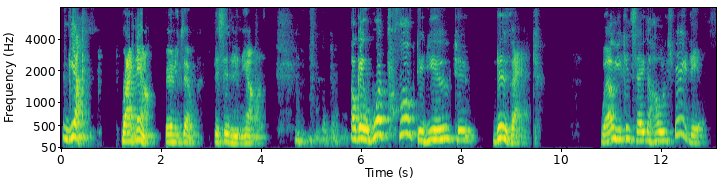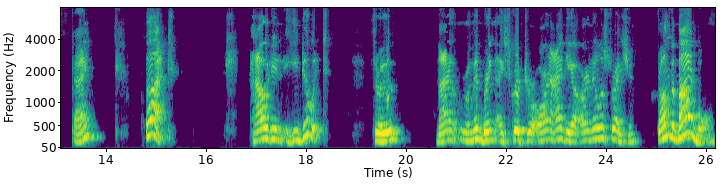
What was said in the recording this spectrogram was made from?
Yeah, right now, for an example, this isn't in the outline. Okay, what prompted you to do that? Well, you can say the Holy Spirit did, okay? But how did he do it? Through my remembering a scripture or an idea or an illustration from the Bible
